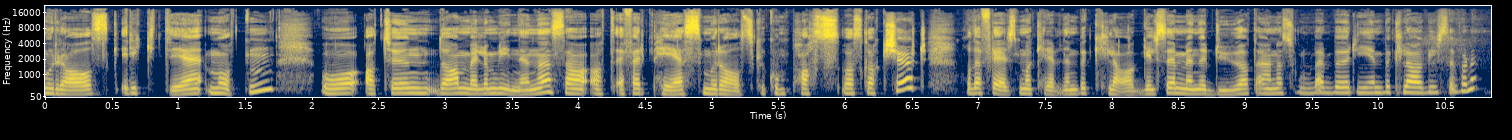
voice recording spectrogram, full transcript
moralsk riktige måten, og at hun da mellom linjene sa at FrPs moralske kompass var skakkjørt. Og det er flere som har krevd en beklagelse. Mener du at Erna Solberg bør gi en beklagelse for det?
